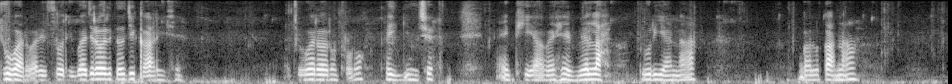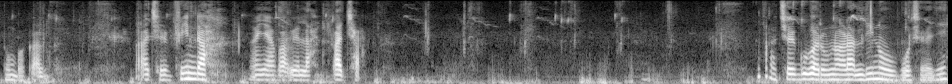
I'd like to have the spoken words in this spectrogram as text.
જુવારવાળી સોરી બાજરાવાળી તો હજી કાળી છે. જુવારવાળું થોડું થઈ ગયું છે. અહીંથી આવે હે વેલા તુરિયાના ગલકાના તુંબકાલું આ છે ભીંડા, અહીંયા વાવેલા પાછા. આ છે ગુવાર ઉનાળાનો દીનો ઊભો છે હજી.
